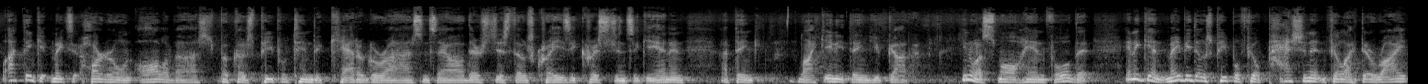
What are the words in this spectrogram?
Well, I think it makes it harder on all of us because people tend to categorize and say, oh, there's just those crazy Christians again. And I think, like anything, you've got, you know, a small handful that, and again, maybe those people feel passionate and feel like they're right.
